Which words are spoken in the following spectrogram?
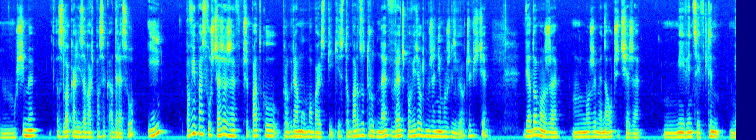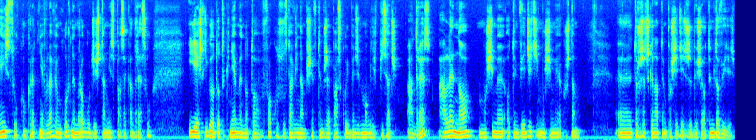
mm, musimy zlokalizować pasek adresu i powiem Państwu szczerze, że w przypadku programu Mobile Speak jest to bardzo trudne, wręcz powiedziałbym, że niemożliwe. Oczywiście wiadomo, że możemy nauczyć się, że mniej więcej w tym miejscu, konkretnie w lewym górnym rogu gdzieś tam jest pasek adresu i jeśli go dotkniemy, no to fokus ustawi nam się w tymże pasku i będziemy mogli wpisać adres, ale no musimy o tym wiedzieć i musimy jakoś tam e, troszeczkę na tym posiedzieć, żeby się o tym dowiedzieć.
